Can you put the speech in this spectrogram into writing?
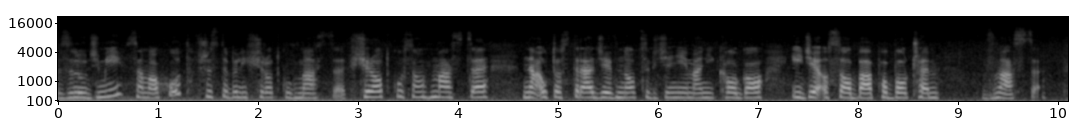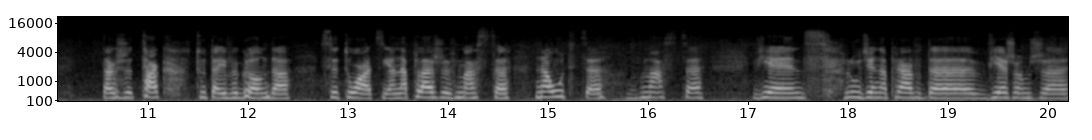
z ludźmi, samochód. Wszyscy byli w środku w masce. W środku są w masce, na autostradzie w nocy, gdzie nie ma nikogo, idzie osoba poboczem w masce. Także tak tutaj wygląda sytuacja. Na plaży w masce, na łódce w masce, więc ludzie naprawdę wierzą, że,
